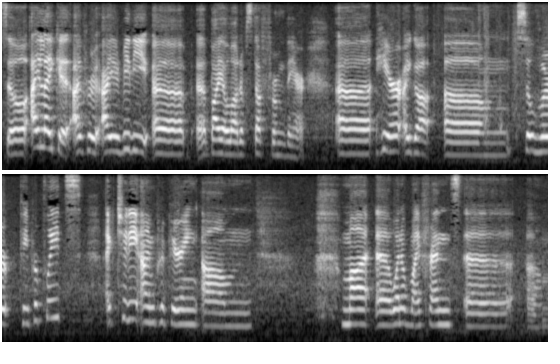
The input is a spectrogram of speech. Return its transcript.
So I like it. I, I really uh, uh, buy a lot of stuff from there. Uh, here I got um, silver paper plates. Actually I'm preparing um, my one of my friends um,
